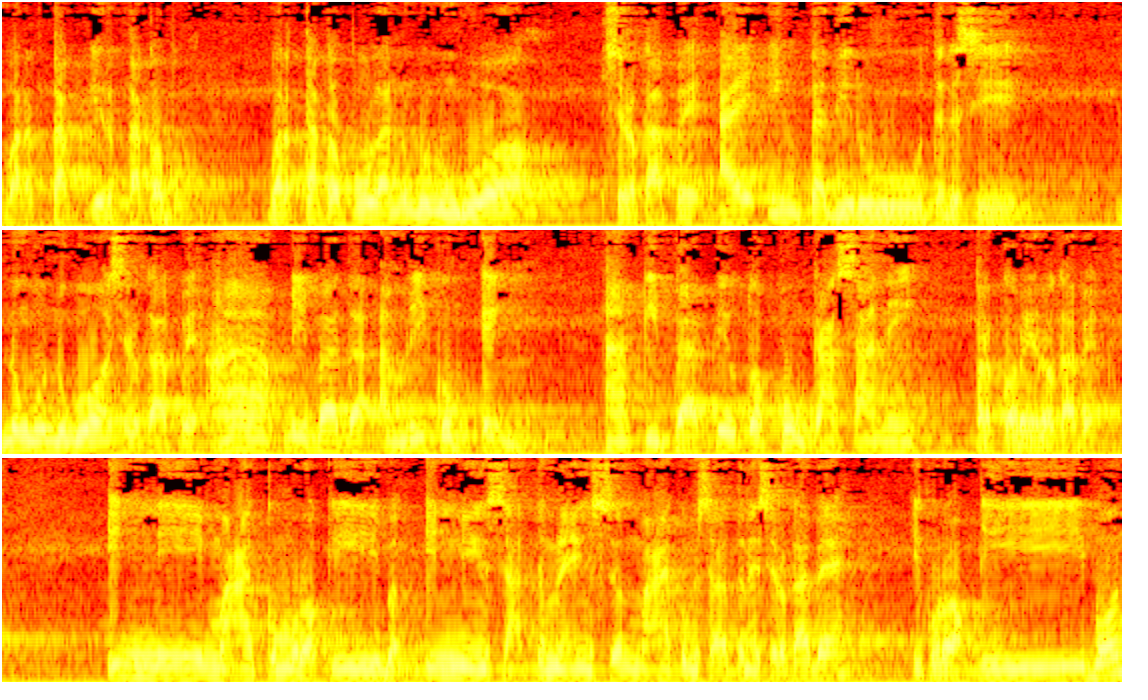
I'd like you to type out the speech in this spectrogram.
wartaq irtaqabu wartaqabu lan nunggu-nunggu sira kabeh. Ai ing tadiru tegesi nunggu-nunggu sira kabeh. Aqibata amrikum ing akibate utawa pungkasane perkara kabeh. Inni ma'akum raqib. Inni sak temen ingsun ma'akum temen sira kabeh. Iku raqibun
